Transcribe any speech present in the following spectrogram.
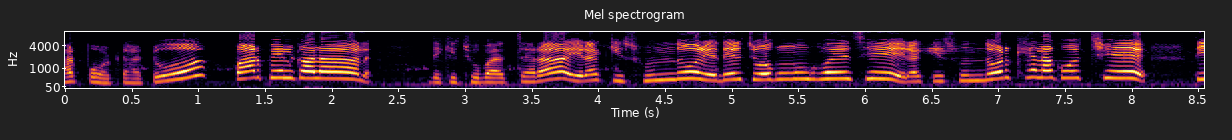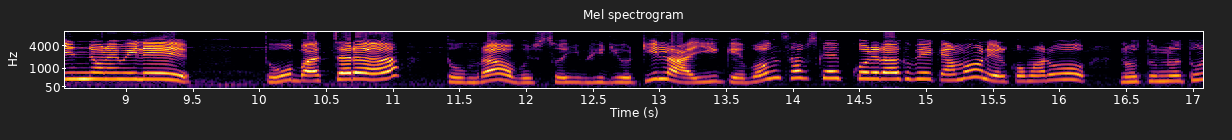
আর পটাটো পার্পেল কালার। দেখেছ বাচ্চারা, এরা কি সুন্দর, এদের চোখ মুখ হয়েছে, এরা কি সুন্দর খেলা করছে তিনজনে মিলে। তো বাচ্চারা, তোমরা অবশ্যই ভিডিওটি লাইক এবং সাবস্ক্রাইব করে রাখবে, কেমন? এরকম আরও নতুন নতুন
